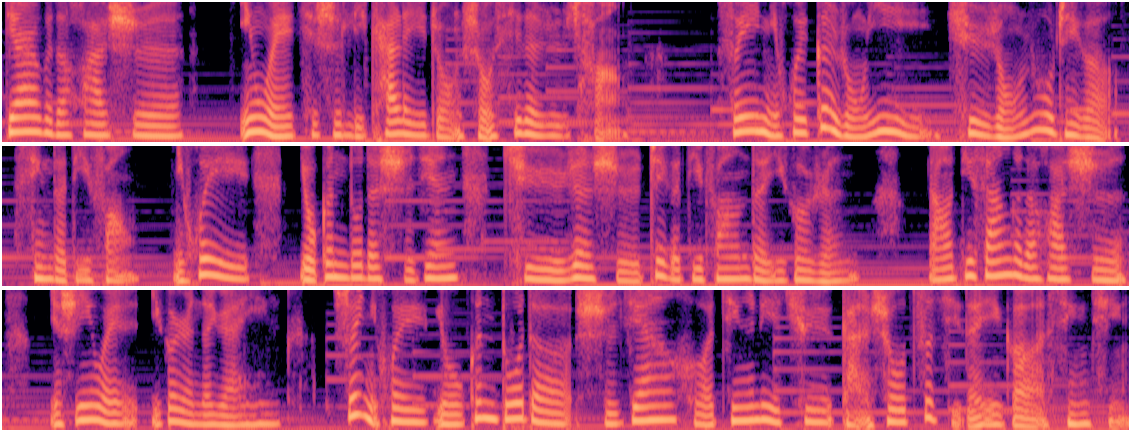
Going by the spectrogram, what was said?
第二个的话，是因为其实离开了一种熟悉的日常，所以你会更容易去融入这个新的地方，你会有更多的时间去认识这个地方的一个人。然后第三个的话是，也是因为一个人的原因。所以你会有更多的时间和精力去感受自己的一个心情，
